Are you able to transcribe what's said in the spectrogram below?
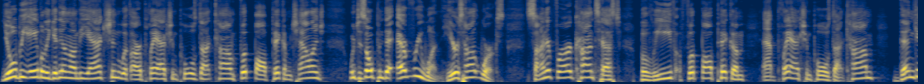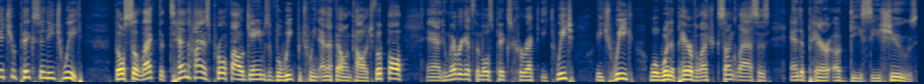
You'll be able to get in on the action with our playactionpools.com football pick'em challenge, which is open to everyone. Here's how it works. Sign up for our contest, Believe Football Pick'em at playactionpools.com, then get your picks in each week. They'll select the 10 highest profile games of the week between NFL and college football, and whomever gets the most picks correct each week, each week will win a pair of electric sunglasses and a pair of DC shoes.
